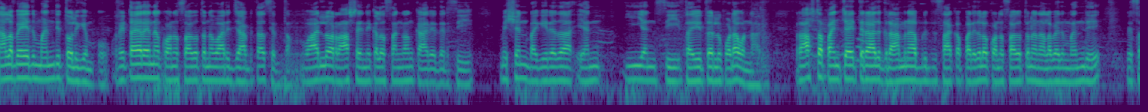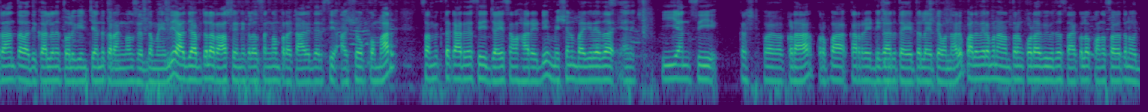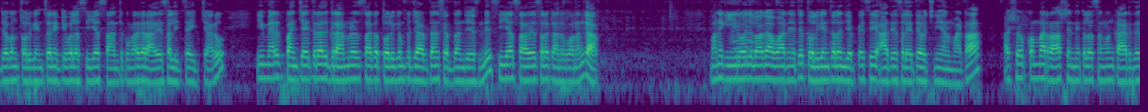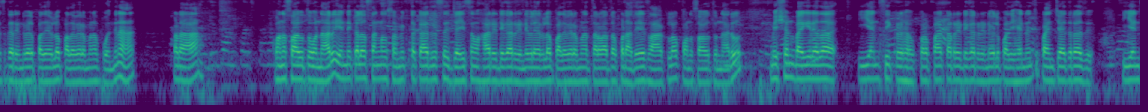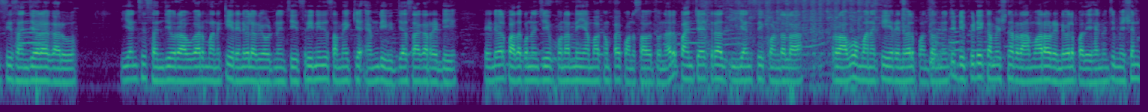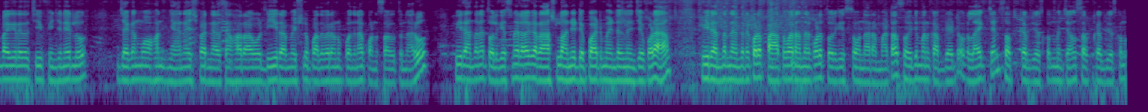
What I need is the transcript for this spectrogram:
నలభై ఐదు మంది తొలగింపు. రిటైర్ అయిన కొనసాగుతున్న వారి జాబితా సిద్ధం. వారిలో రాష్ట్ర ఎన్నికల సంఘం కార్యదర్శి మిషన్ భగీరథ ఎన్ఈఎన్సి తదితరులు కూడా ఉన్నారు. రాష్ట్ర పంచాయతీరాజ్ గ్రామీణాభివృద్ధి శాఖ పరిధిలో కొనసాగుతున్న నలభై ఐదు మంది విశ్రాంత అధికారులను తొలగించేందుకు రంగం సిద్ధమైంది. ఆ జాబితాలో రాష్ట్ర ఎన్నికల సంఘం ప్ర కార్యదర్శి అశోక్ కుమార్ సంయుక్త కార్యదర్శి జయసింహారెడ్డి మిషన్ భగీరథ ఈఎన్సి కృష్ణ అక్కడ కృపాకర్ రెడ్డి గారు తదితరులు అయితే ఉన్నారు. పదవి విరమణ అనంతరం కూడా వివిధ శాఖలో కొనసాగుతున్న ఉద్యోగం తొలగించాలని ఇటీవల సీఎస్ శాంతికుమార్ గారు ఆదేశాలు ఇచ్చే ఇచ్చారు. ఈ మేరకు పంచాయతీరాజ్ గ్రామీణ శాఖ తొలగింపు జాబితాను సిద్ధం చేసింది. సీఎస్ ఆదేశాలకు అనుగుణంగా మనకి ఈ రోజులోగా వారిని అయితే తొలగించాలని చెప్పేసి ఆదేశాలు అయితే వచ్చినాయి అనమాట అశోక్ కుమార్ రాష్ట్ర ఎన్నికల సంఘం కార్యదర్శిగా రెండు వేల పదిహేడులో పదవి విరమణ పొందిన అక్కడ కొనసాగుతూ ఉన్నారు. ఎన్నికల సంఘం సంయుక్త కార్యదర్శి జయసింహారెడ్డి గారు రెండు వేల ఇరవైలో పదవి విరమణ తర్వాత కూడా అదే శాఖలో కొనసాగుతున్నారు. మిషన్ భగీరథ ఈఎన్సీ కృపాకర్ రెడ్డి గారు రెండు వేల పదిహేను నుంచి పంచాయతీరాజ్ ఈఎన్సీ సంజీవరావు గారు ఈఎన్సీ సంజీవరావు గారు మనకి రెండు వేల ఇరవై ఒకటి నుంచి శ్రీనిధి సమైక్య ఎండి విద్యాసాగర్ రెడ్డి రెండు వేల పదకొండు నుంచి పునర్నియామకంపై కొనసాగుతున్నారు. పంచాయతీరాజ్ ఈఎన్సీ కొండల రావు మనకి రెండు వేల పంతొమ్మిది నుంచి డిప్యూటీ కమిషనర్ రామారావు రెండు వేల పదిహేను నుంచి మిషన్ భగీరథ చీఫ్ ఇంజనీర్లు జగన్మోహన్ జ్ఞానేశ్వర్ నరసింహారావు డి రమేష్లు పదవిరమణ పొందిన కొనసాగుతున్నారు. వీరందరినీ తొలగిస్తున్నారు. అలాగే రాష్ట్రంలో అన్ని డిపార్ట్మెంట్ల నుంచి కూడా వీరందరిని అందరినీ కూడా పాత వారందరినీ కూడా తొలగిస్తూ ఉన్నారన్నమాట. సో ఇది మనకు అప్డేట్. ఒక లైక్ చేయండి సబ్స్క్రైబ్ చేసుకోండి మన ఛానల్ సబ్స్క్రైబ్ చేసుకోండి.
